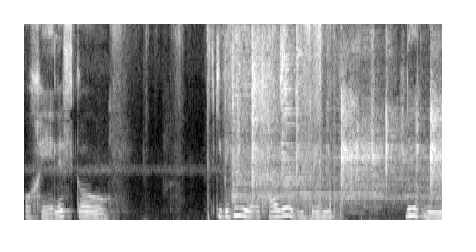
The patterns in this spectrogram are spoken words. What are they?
โอเค let's go สกิปปี้ทาวเวอร์ดีเฟน เลือกมือ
